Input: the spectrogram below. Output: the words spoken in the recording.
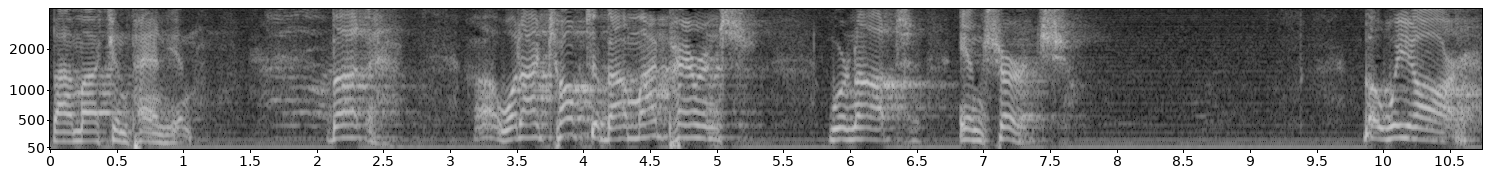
by my companion. But uh, what I talked about, my parents were not in church, but we are.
